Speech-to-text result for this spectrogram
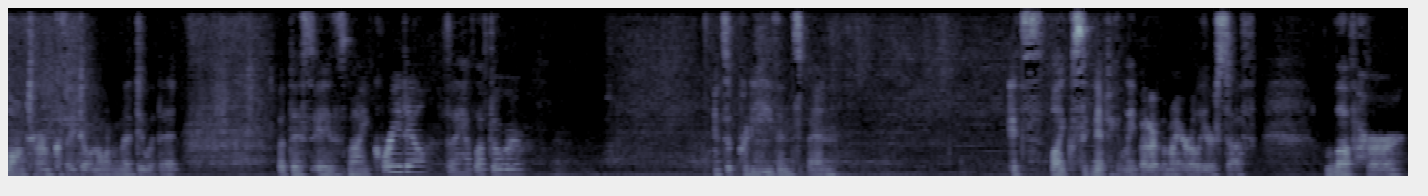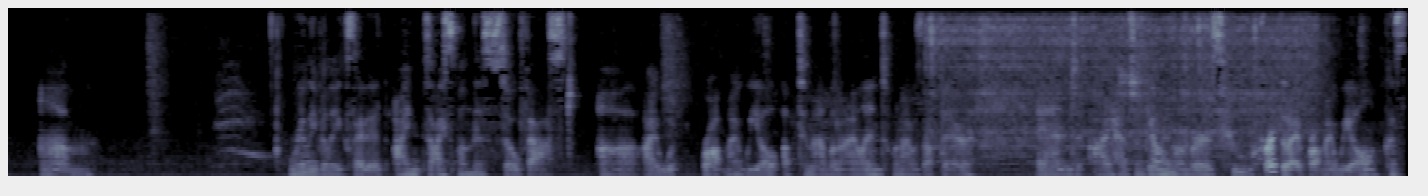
long term because I don't know what I'm going to do with it. But this is my Corriedale that I have left over. It's a pretty even spin. It's like significantly better than my earlier stuff. Love her. Um, really, really excited. I, so I spun this so fast. Uh, I brought my wheel up to Madeline Island when I was up there and I had some family members who heard that I brought my wheel because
